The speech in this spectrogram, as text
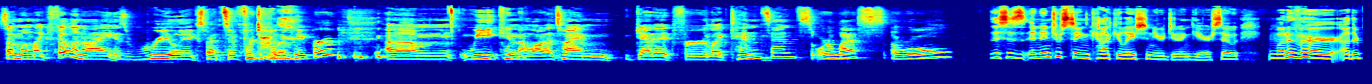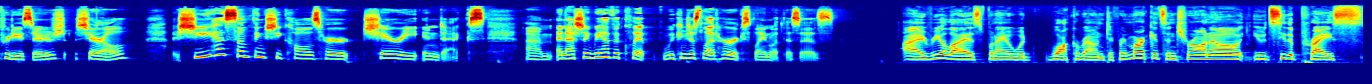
someone like Phil and I is really expensive for toilet paper. um, we can a lot of time get it for like 10 cents or less a roll. This is an interesting calculation you're doing here. So, one of our other producers, Cheryl, she has something she calls her cherry index. Um, and actually, we have a clip. We can just let her explain what this is. I realized when I would walk around different markets in Toronto, you'd see the price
